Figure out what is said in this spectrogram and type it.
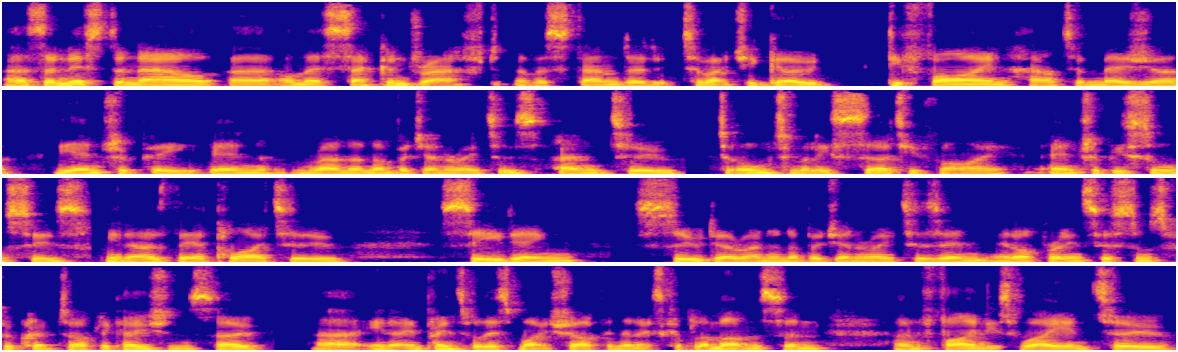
uh, so NIST are now uh, on their second draft of a standard to actually go define how to measure the entropy in random number generators and to, to ultimately certify entropy sources, you know, as they apply to seeding pseudo random number generators in, in operating systems for crypto applications. So, uh, you know, in principle, this might show up in the next couple of months and, and find its way into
